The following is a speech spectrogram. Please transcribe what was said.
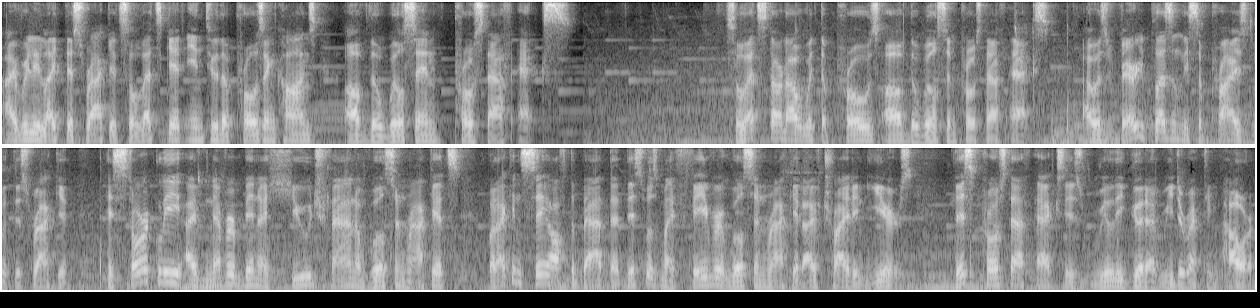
I really like this racket, so let's get into the pros and cons of the Wilson Pro Staff X. So let's start out with the pros of the Wilson Pro Staff X. I was very pleasantly surprised with this racket. Historically, I've never been a huge fan of Wilson rackets, but I can say off the bat that this was my favorite Wilson racket I've tried in years. This ProStaff X is really good at redirecting power.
